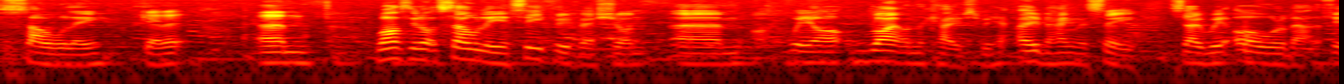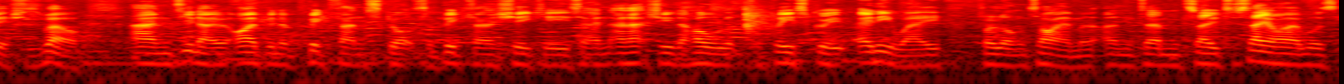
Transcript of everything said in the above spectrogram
solely get it. Um, whilst we're not solely a seafood restaurant, um, we are right on the coast. We overhang the sea, so we're all about the fish as well. And you know, I've been a big fan of Scott's, a big fan of Sheekeys, and, and actually the whole Caprice group anyway for a long time. And, and um, so to say I was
